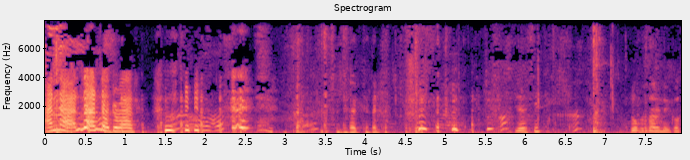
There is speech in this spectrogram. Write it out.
Anna, Anna, Anna, Durar. Ya sih. Lu kertas nih kok.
